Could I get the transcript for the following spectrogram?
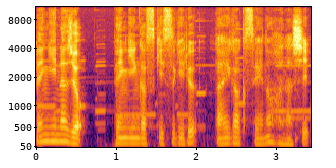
ペンギンラジオ。ペンギンが好きすぎる大学生の話。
